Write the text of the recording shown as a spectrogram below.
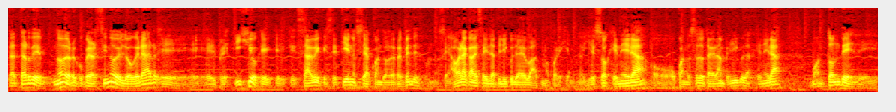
tratar de, no de recuperar, sino de lograr eh, el prestigio que, sabe que se tiene, o sea, cuando de repente, no sé, ahora acaba de salir la película de Batman, por ejemplo, y eso genera, o cuando sale otra gran película, genera un montón de de,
